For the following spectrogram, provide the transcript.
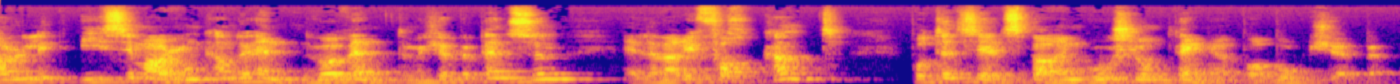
Har du litt is i magen, kan du enten ved å vente med å kjøpe pensum, eller være i forkant potensielt spare en god slump penger på bokkjøpet.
